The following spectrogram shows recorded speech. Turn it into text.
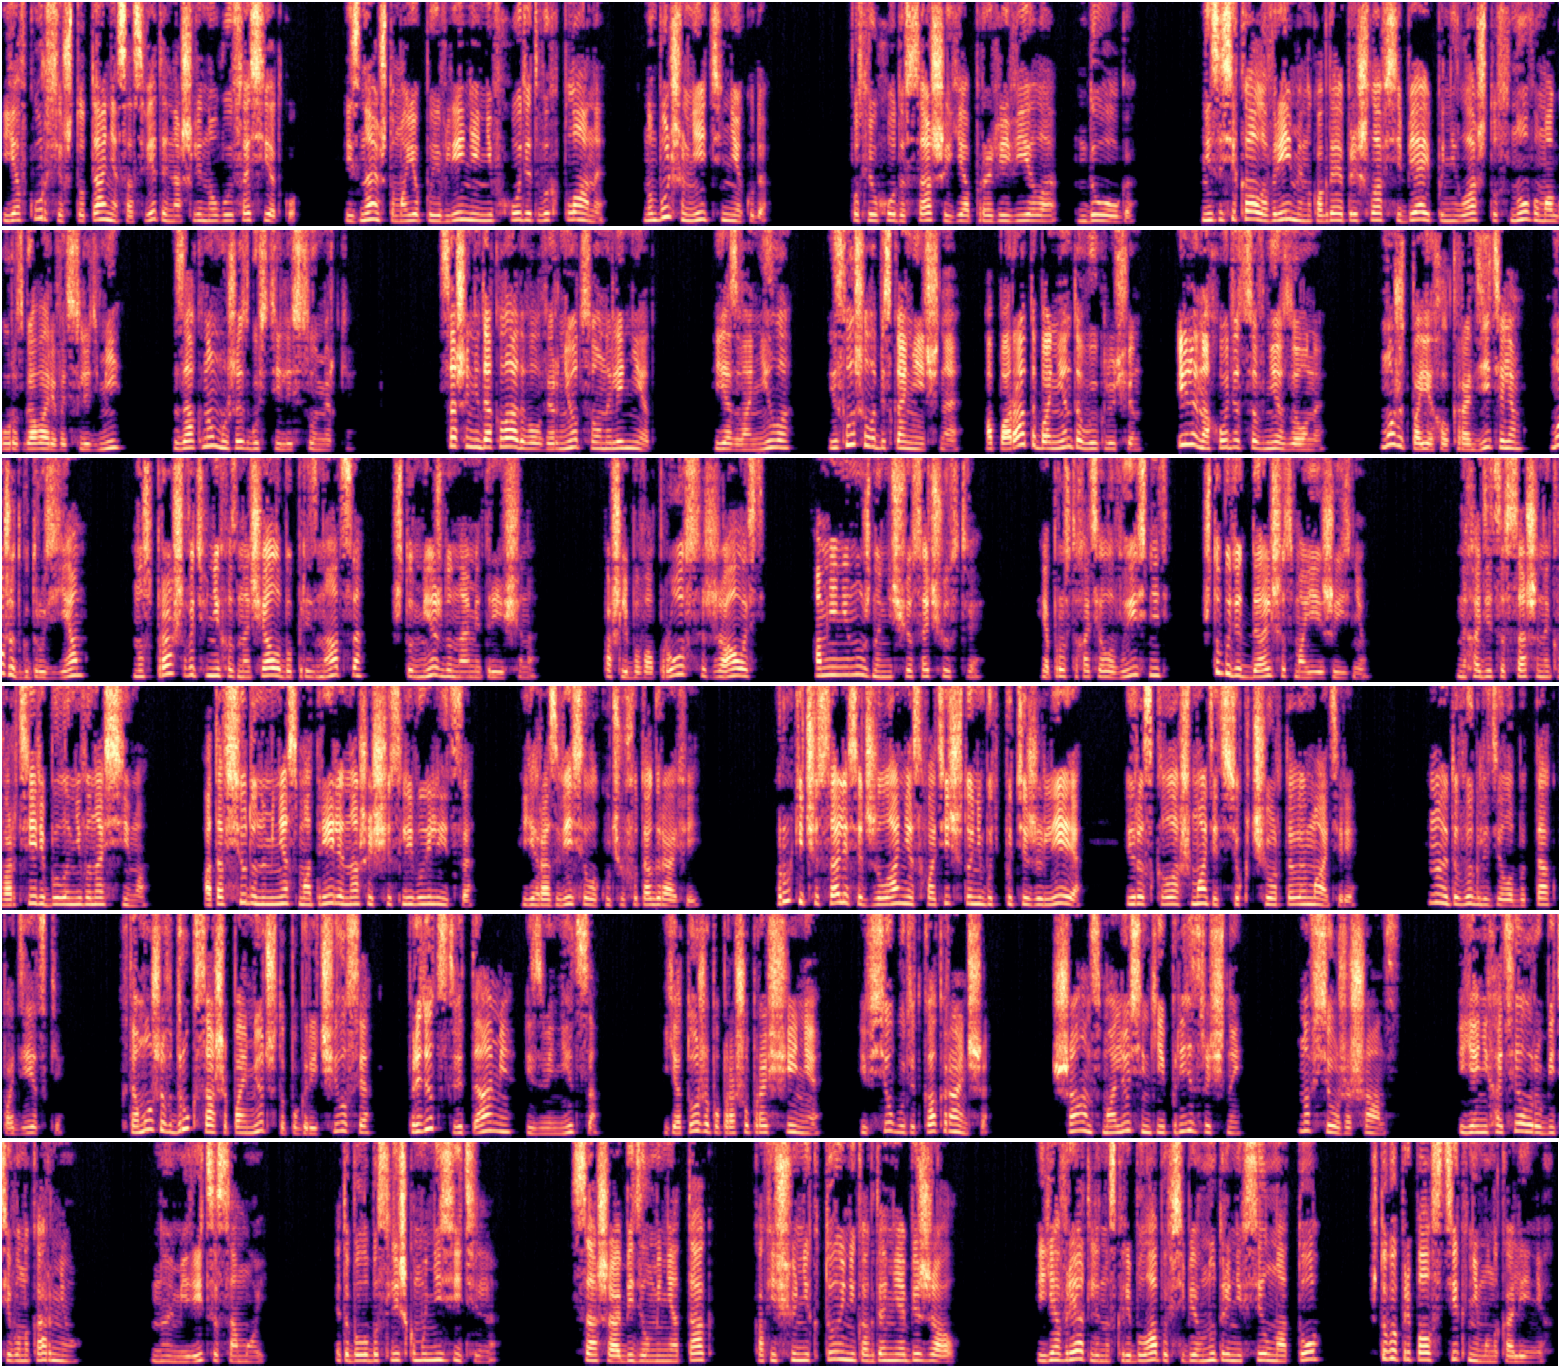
Я в курсе, что Таня со Светой нашли новую соседку. И знаю, что мое появление не входит в их планы, но больше мне идти некуда. После ухода Саши я проревела долго, не засекала время, но когда я пришла в себя и поняла, что снова могу разговаривать с людьми, за окном уже сгустились сумерки. Саша не докладывал, вернется он или нет. Я звонила и слышала бесконечное. Аппарат абонента выключен или находится вне зоны. Может, поехал к родителям, может, к друзьям, но спрашивать у них означало бы признаться, что между нами трещина. Пошли бы вопросы, жалость, а мне не нужно ничего сочувствия. Я просто хотела выяснить, что будет дальше с моей жизнью. Находиться в Сашиной квартире было невыносимо. Отовсюду на меня смотрели наши счастливые лица, я развесила кучу фотографий. Руки чесались от желания схватить что-нибудь потяжелее и расколошматить все к чертовой матери. Но это выглядело бы так по-детски. К тому же вдруг Саша поймет, что погорячился, придет с цветами, извинится. Я тоже попрошу прощения, и все будет как раньше. Шанс малюсенький и призрачный, но все же шанс. И я не хотела рубить его на корню. Но и мириться самой. Это было бы слишком унизительно. Саша обидел меня так, как еще никто и никогда не обижал. И я вряд ли наскребла бы в себе внутренних сил на то, чтобы приползти к нему на коленях.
